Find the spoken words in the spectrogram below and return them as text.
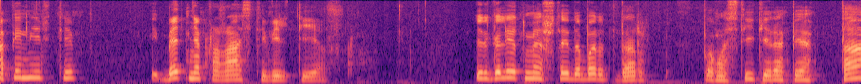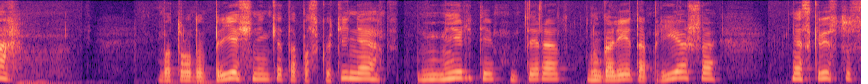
apie mirtį, bet neprarasti vilties. Ir galėtume štai dabar dar pamastyti ir apie tą, va atrodo, priešininkę, tą paskutinę mirtį, tai yra nugalėtą priešą, nes Kristus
